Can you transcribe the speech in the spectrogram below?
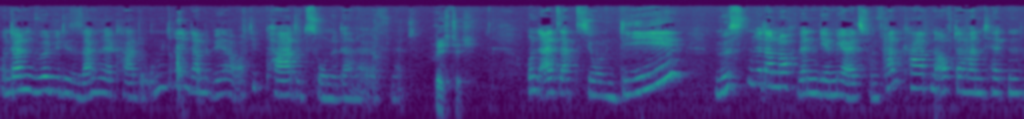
Und dann würden wir diese Sangria-Karte umdrehen. Damit wäre auch die Partyzone dann eröffnet. Richtig. Und als Aktion D müssten wir dann noch, wenn wir mehr als fünf Handkarten auf der Hand hätten,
